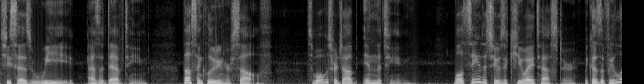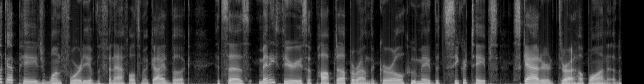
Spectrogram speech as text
She says we as a dev team, thus including herself. So, what was her job in the team? Well, it seems that she was a QA tester, because if we look at page 140 of the FNAF Ultimate Guidebook, it says many theories have popped up around the girl who made the secret tapes scattered throughout Help Wanted.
